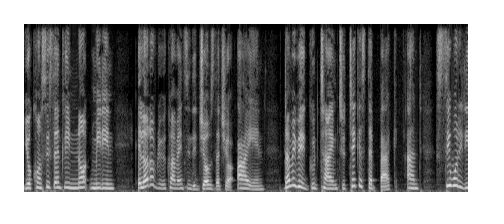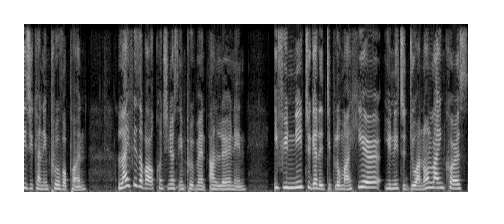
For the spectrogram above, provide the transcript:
you're consistently not meeting a lot of the requirements in the jobs that you're eyeing, that may be a good time to take a step back and see what it is you can improve upon. Life is about continuous improvement and learning. If you need to get a diploma here, you need to do an online course,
